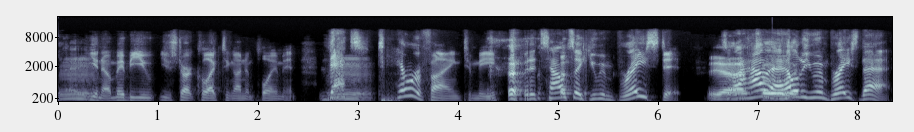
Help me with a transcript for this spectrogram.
mm. you know, maybe you you start collecting unemployment. That's mm. terrifying to me, but it sounds like you embraced it. Yeah. So how totally. the hell do you embrace that?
